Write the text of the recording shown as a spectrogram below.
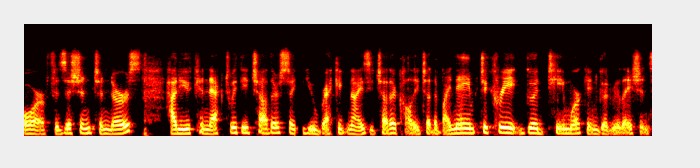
or physician to nurse? How do you connect with each other so you recognize each other, call each other by name to create good teamwork and good relations?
